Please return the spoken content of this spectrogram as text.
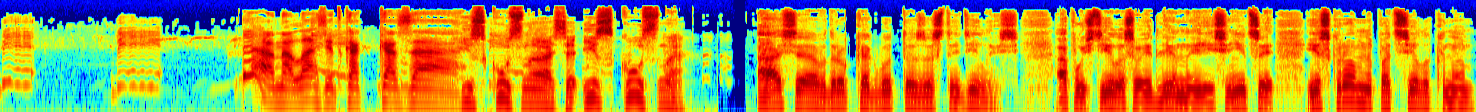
Бе! Да, она лазит, как коза. Искусно, Ася, искусно! Ася вдруг как будто застыдилась, опустила свои длинные ресницы и скромно подсела к нам,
